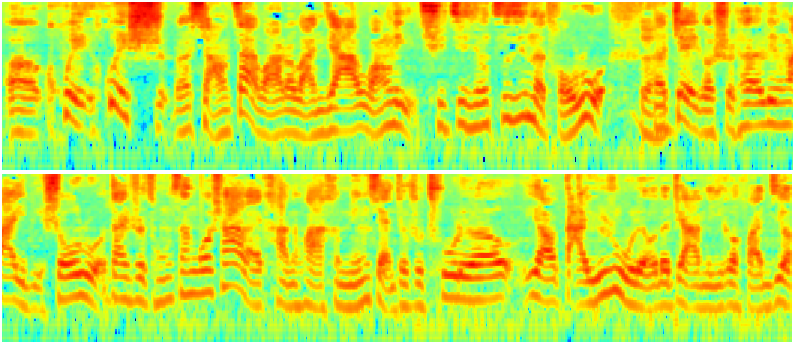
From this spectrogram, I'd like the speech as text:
呃，会会使得想要再玩的玩家往里去进行资金的投入，那这个是他的另外一笔收入。但是从三国杀来看的话，很明显就是出流要大于入流的这样的一个环境。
